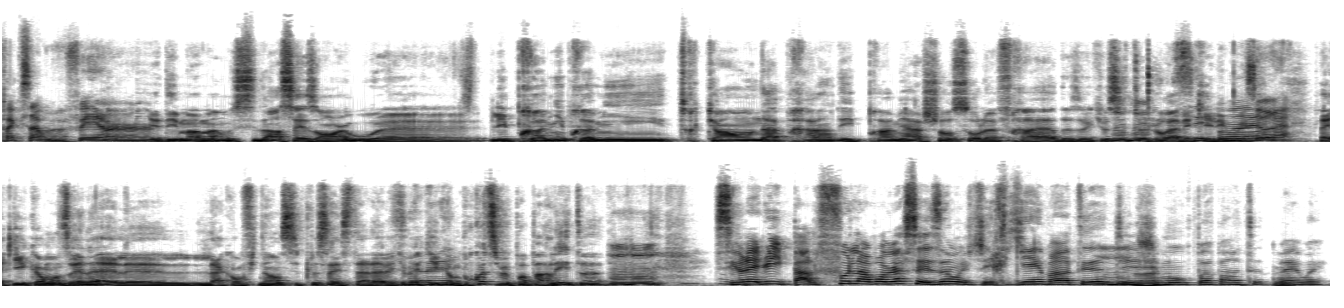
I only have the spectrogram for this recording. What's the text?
Fait que ça vous fait un. Il y a des moments aussi dans saison 1 où euh, les premiers premiers trucs, quand on apprend des premières choses sur le frère de Zokyo, c'est Mhm. toujours avec C'est- Eliwick. ouais. C'est vrai. Fait qu'il est comme on dirait la, la, la confidence c'est plus installée avec lui. C'est Fait qu'il est vrai. comme pourquoi tu veux pas parler toi? Mhm. C'est vrai, lui, il parle full en première saison. J'ai rien pantoute. Mm. J'ai Ouais. m'ouvre pas pantoute. Mais ouais.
